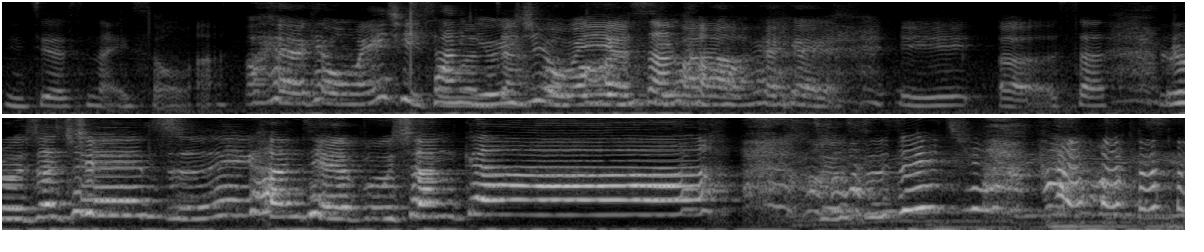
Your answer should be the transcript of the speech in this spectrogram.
你记得是哪一首吗？OK OK，我们一起唱，有一句我们也很喜欢 OK OK。一二三，如这裙子印痕贴不成钢，就是这一句。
